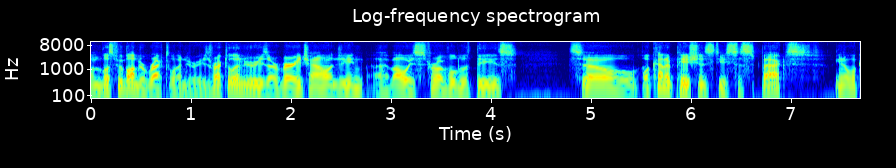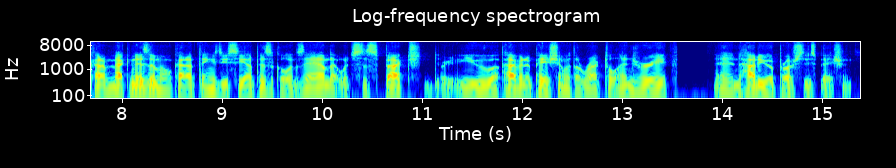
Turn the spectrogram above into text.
Um, let's move on to rectal injuries. Rectal injuries are very challenging. I've always struggled with these. So, what kind of patients do you suspect? You know, what kind of mechanism and what kind of things do you see on physical exam that would suspect you of having a patient with a rectal injury? And how do you approach these patients?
